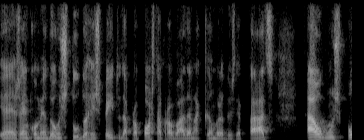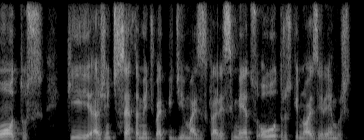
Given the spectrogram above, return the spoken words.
é, já encomendou um estudo a respeito da proposta aprovada na Câmara dos Deputados, há alguns pontos que a gente certamente vai pedir mais esclarecimentos, outros que nós iremos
